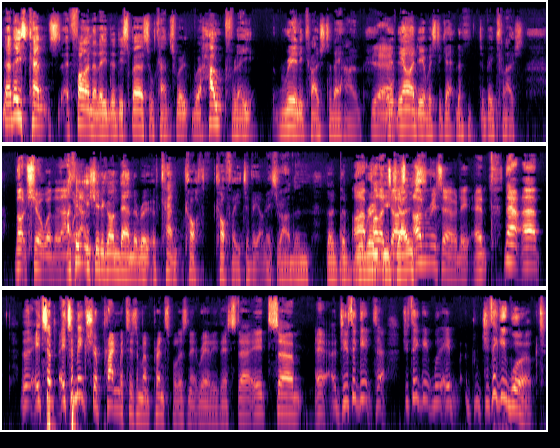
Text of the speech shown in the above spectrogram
Now these camps, uh, finally, the dispersal camps were, were hopefully really close to their home. Yeah. The, the idea was to get them to be close. Not sure whether that I think you should have gone down the route of camp coff- coffee, to be honest, rather than the, the, the I route you chose. unreservedly. Um, now, uh, it's a it's a mixture of pragmatism and principle, isn't it? Really, this uh, it's. Um, uh, do you think it? Uh, do you think it, it? Do you think it worked?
